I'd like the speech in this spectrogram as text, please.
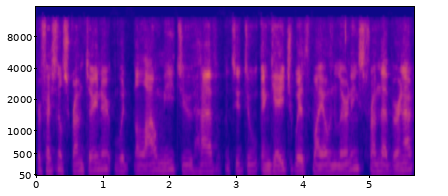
professional scrum trainer would allow me to have to to engage with my own learnings from that burnout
